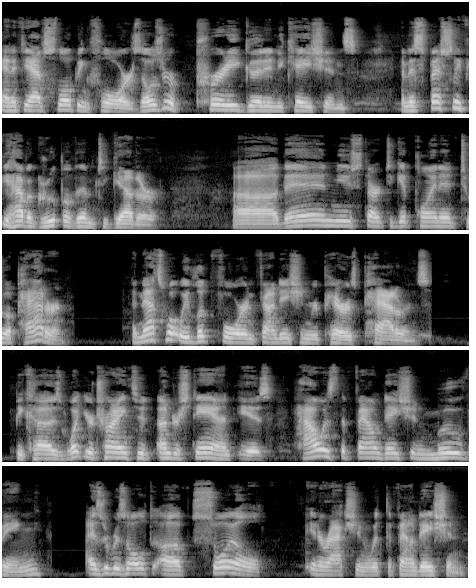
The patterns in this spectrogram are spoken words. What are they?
And if you have sloping floors, those are pretty good indications. And especially if you have a group of them together, uh, then you start to get pointed to a pattern. And that's what we look for in foundation repairs patterns. Because what you're trying to understand is how is the foundation moving as a result of soil interaction with the foundation?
